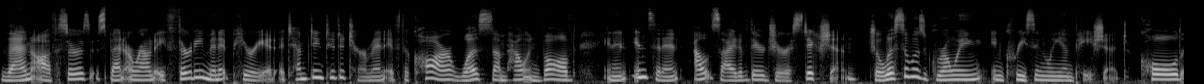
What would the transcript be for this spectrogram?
Then, officers spent around a 30 minute period attempting to determine if the car was somehow involved in an incident outside of their jurisdiction. Jalissa Alyssa was growing increasingly impatient, cold,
